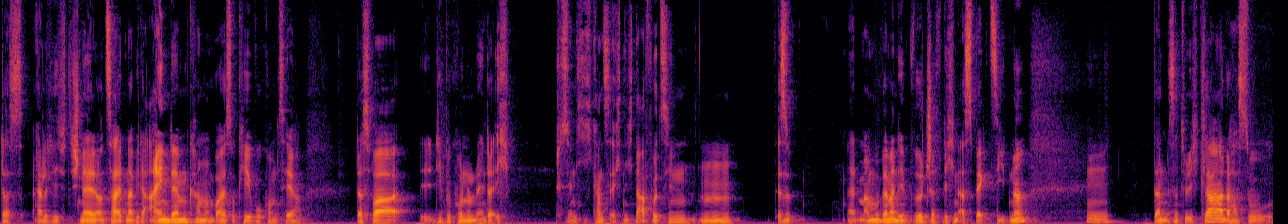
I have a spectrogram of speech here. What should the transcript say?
das relativ schnell und zeitnah wieder eindämmen kann und weiß, okay, wo kommt es her? Das war die Begründung dahinter. Ich persönlich, ich kann es echt nicht nachvollziehen. Hm, also, wenn man den wirtschaftlichen Aspekt sieht, ne? Hm. dann ist natürlich klar, da hast du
